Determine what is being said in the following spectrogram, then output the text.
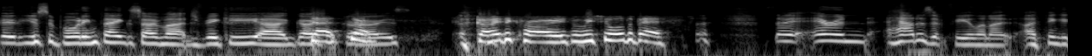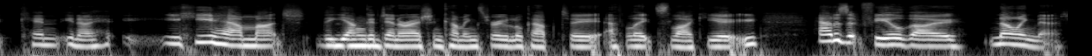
that you're supporting. Thanks so much, Vicky. Uh, go That's Crows. Go the Crows. We wish you all the best. So, Erin, how does it feel? And I, I think it can, you know, you hear how much the younger generation coming through look up to athletes like you. How does it feel, though, knowing that?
